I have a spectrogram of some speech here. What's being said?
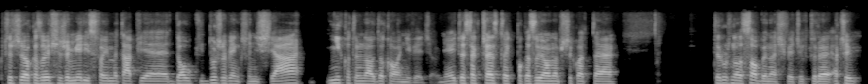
którzy okazuje się, że mieli w swoim etapie dołki dużo większe niż ja, nikt o tym dookoła nie wiedział. Nie? I to jest tak często, jak pokazują na przykład te te różne osoby na świecie, które, znaczy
